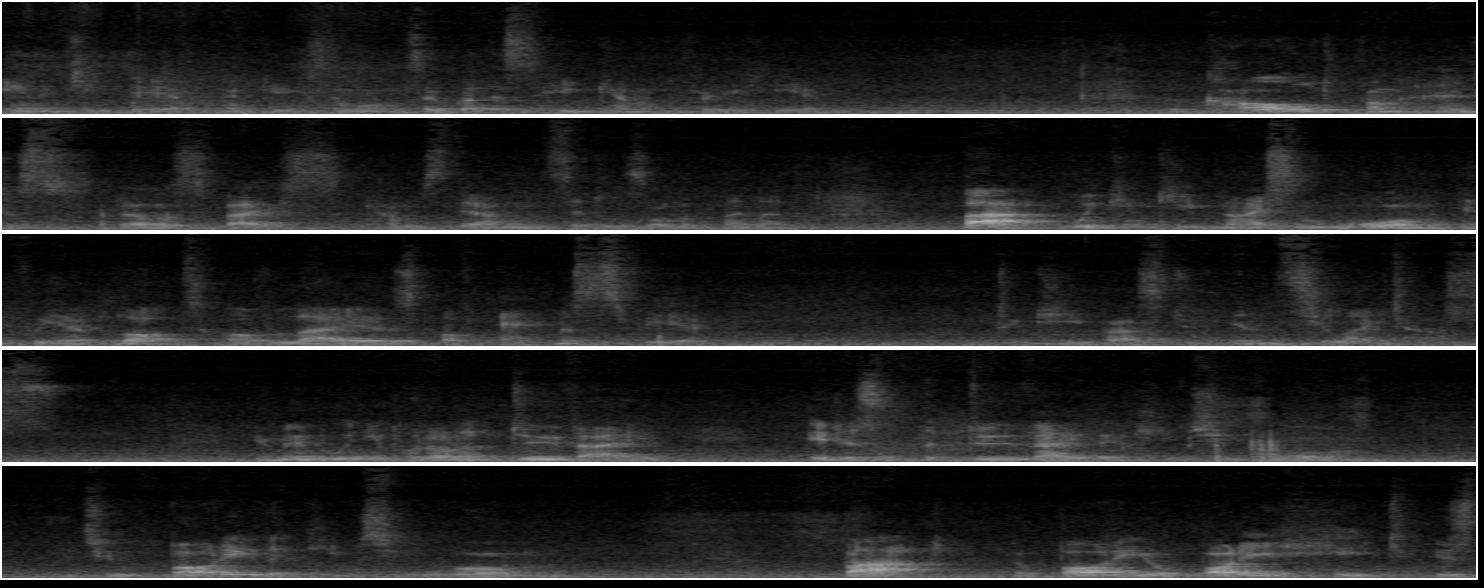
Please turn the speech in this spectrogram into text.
energy there, and it keeps them warm. So we've got this heat coming through here. The cold from interstellar space comes down and settles on the planet. But we can keep nice and warm if we have lots of layers of atmosphere to keep us, to insulate us. You remember when you put on a duvet, it isn't the duvet that keeps you warm. It's your body that keeps you warm. But the body, your body heat is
